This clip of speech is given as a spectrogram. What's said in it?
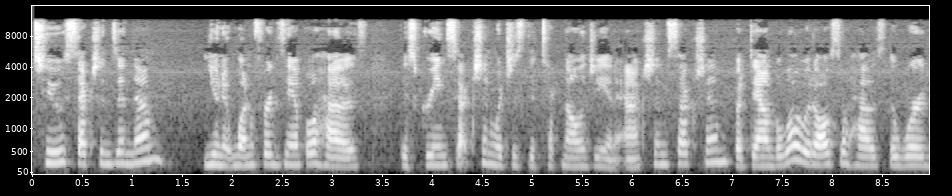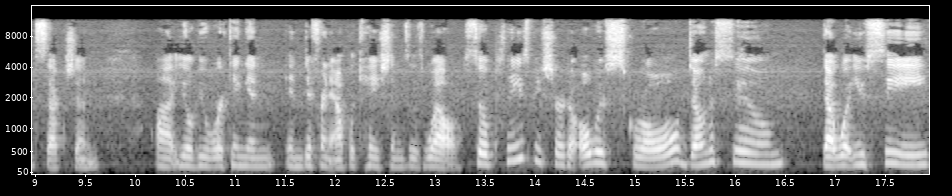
two sections in them. Unit 1, for example, has this green section, which is the technology in action section, but down below it also has the word section. Uh, you'll be working in, in different applications as well. So please be sure to always scroll. Don't assume that what you see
